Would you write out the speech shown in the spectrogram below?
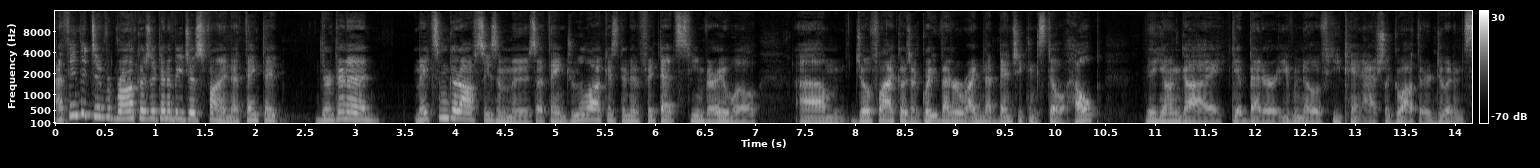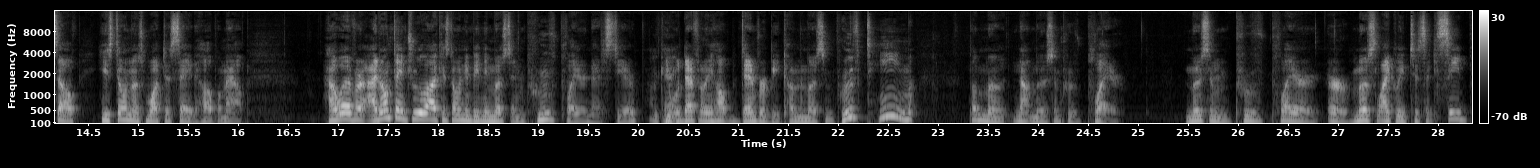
I think the Denver Broncos are going to be just fine. I think that they're going to make some good offseason moves. I think Drew Lock is going to fit that team very well. Um, Joe is a great veteran riding that bench. He can still help the young guy get better, even though if he can't actually go out there and do it himself, he still knows what to say to help him out. However, I don't think Drew Lock is going to be the most improved player next year. Okay. He will definitely help Denver become the most improved team, but mo- not most improved player. Most improved player, or most likely to succeed.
